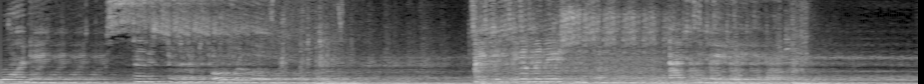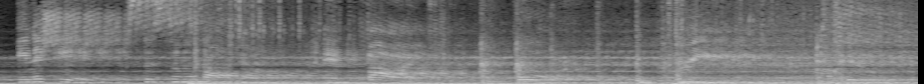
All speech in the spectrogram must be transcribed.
Warning. Sensor overload. Decontamination zone activated. Initiate system lockdown in five, four, three, two,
